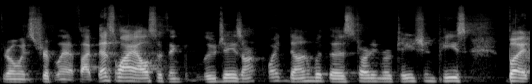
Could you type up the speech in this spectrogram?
throw in Stripling at five. That's why I also think the Blue Jays aren't quite done with the starting rotation piece. But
